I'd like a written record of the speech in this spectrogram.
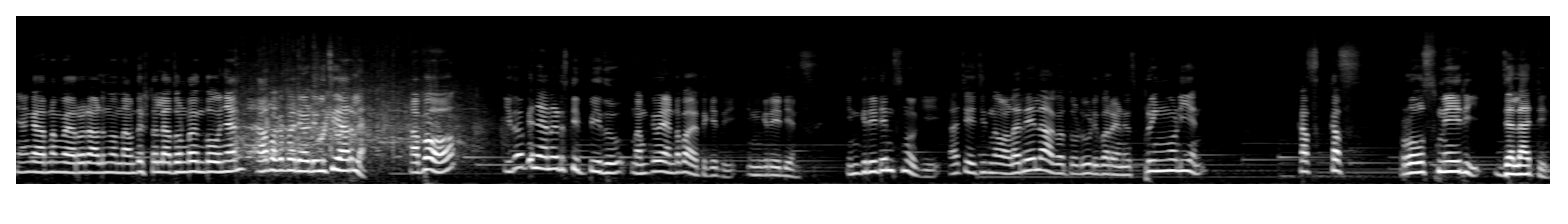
ഞാൻ കാരണം വേറൊരാൾ നന്നാമത് ഇഷ്ടമില്ലാത്തതുകൊണ്ടോ എന്തോ ഞാൻ ആ പക്ക പരിപാടികൾ ചെയ്യാറില്ല. അപ്പോൾ ഇതൊക്കെ ഞാനവിടെ സ്കിപ്പ് ചെയ്തു. നമുക്ക് വേണ്ട ഭാഗത്തേക്ക് എത്തി. ഇൻഗ്രീഡിയൻസ് ഇൻഗ്രീഡിയൻസ് നോക്കി. ആ ചേച്ചി വളരെ ലാഘവത്തോടു കൂടി പറയാണ് സ്പ്രിംഗ് ഒണിയൻ കസ്കസ് റോസ്മേരി ജലാറ്റിൻ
